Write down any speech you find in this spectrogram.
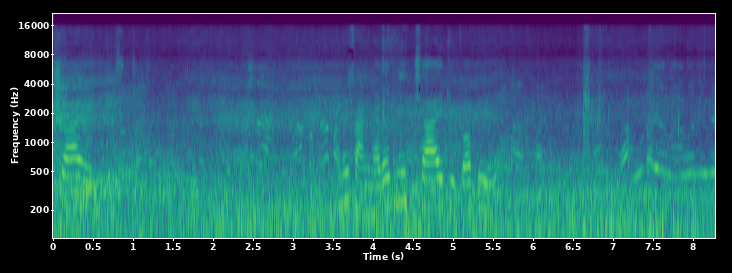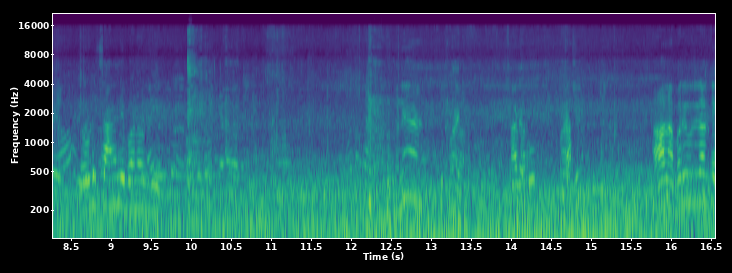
चहा आहे आणि सांगणारच नाही आहे की कॉफी. एवढी चांगली बनवली. हा ना बरी बरी चालते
